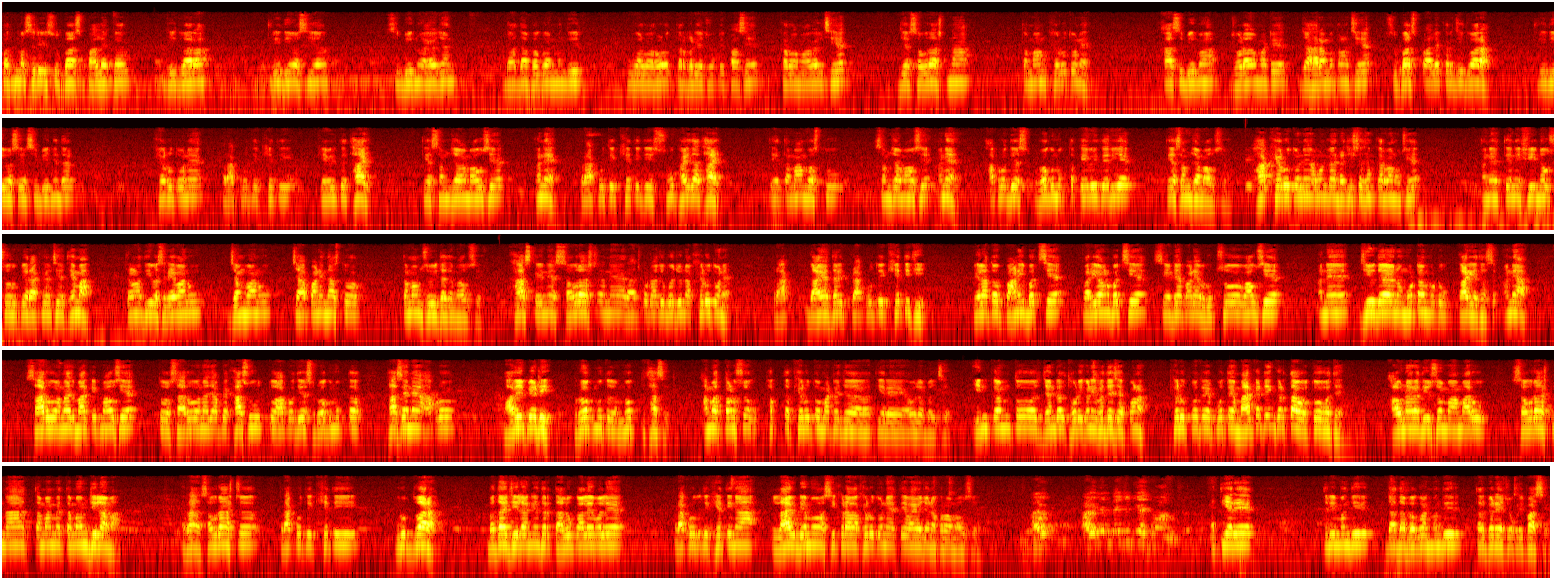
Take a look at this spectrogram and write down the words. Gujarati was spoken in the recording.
પદ્મશ્રી સુભાષ પાલેકરજી દ્વારા ત્રિદિવસીય શિબિરનું આયોજન દાદા ભગવાન મંદિર કુવાળવા રોડ તરઘડિયા ચોકડી પાસે કરવામાં આવેલ છે. જે સૌરાષ્ટ્રના તમામ ખેડૂતોને આ શિબિરમાં જોડાવા માટે જાહેર આમંત્રણ છે. સુભાષ પાલેકરજી દ્વારા ત્રિદિવસીય શિબિરની અંદર ખેડૂતોને પ્રાકૃતિક ખેતી કેવી રીતે થાય તે સમજાવવામાં આવશે અને પ્રાકૃતિક ખેતીથી શું ફાયદા થાય તે તમામ વસ્તુ સમજવામાં આવશે અને આપણો દેશ રોગમુક્ત કેવી રીતે રહીએ તે સમજવામાં આવશે. હા, ખેડૂતોને ઓનલાઈન રજીસ્ટ્રેશન કરવાનું છે અને તેની ફી નવસો રૂપિયા રાખેલ છે, જેમાં ત્રણ દિવસ રહેવાનું, જમવાનું, ચા પાણી, નાસ્તો તમામ સુવિધા તેમાં આવશે. ખાસ કરીને સૌરાષ્ટ્ર અને રાજકોટ આજુબાજુના ખેડૂતોને પ્રા ગાય આધારિત પ્રાકૃતિક ખેતીથી પહેલાં તો પાણી બચશે, પર્યાવરણ બચશે શેઢે પાડે વૃક્ષો વાવશે અને જીવદયાનું મોટામાં મોટું કાર્ય થશે. અને આ સારું અનાજ માર્કેટમાં આવશે, તો સારું અનાજ આપણે ખાશું, તો આપણો દેશ રોગમુક્ત થશે ને આપણો ભાવિ પેઢી રોગમુક્ત, મુક્ત થશે. આમાં ત્રણસો ફક્ત ખેડૂતો માટે જ અત્યારે અવેલેબલ છે. ઇન્કમ તો જનરલ થોડી ઘણી વધે છે, પણ ખેડૂત પોતે પોતે માર્કેટિંગ કરતા હોય તો વધે. આવનારા દિવસોમાં અમારું સૌરાષ્ટ્રના તમામે તમામ જિલ્લામાં સૌરાષ્ટ્ર પ્રાકૃતિક ખેતી ગ્રુપ દ્વારા બધા જિલ્લાની અંદર તાલુકા લેવલે પ્રાકૃતિક ખેતીના લાઈવ ડેમો શીખડાવવા ખેડૂતોને તેવા આયોજનો કરવામાં આવશે. અત્યારે ત્રિમંદિર દાદા ભગવાન મંદિર તરગડિયા ચોકડી પાસે.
